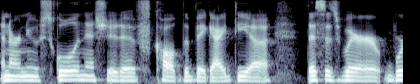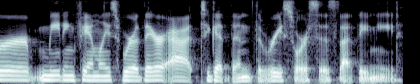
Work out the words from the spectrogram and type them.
and our new school initiative called The Big Idea this is where we're meeting families where they're at to get them the resources that they need.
